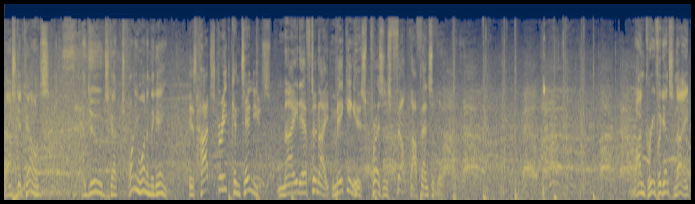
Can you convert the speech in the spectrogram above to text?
Basket counts. The dude's got 21 in the game. His hot streak continues. Night after night, making his presence felt offensively. Moncrief against Knight.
